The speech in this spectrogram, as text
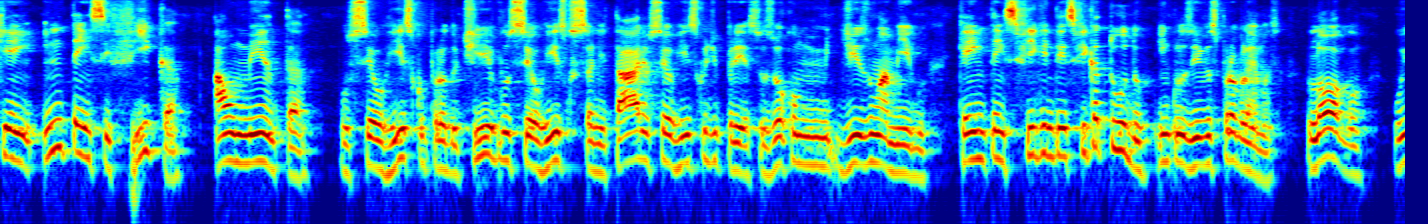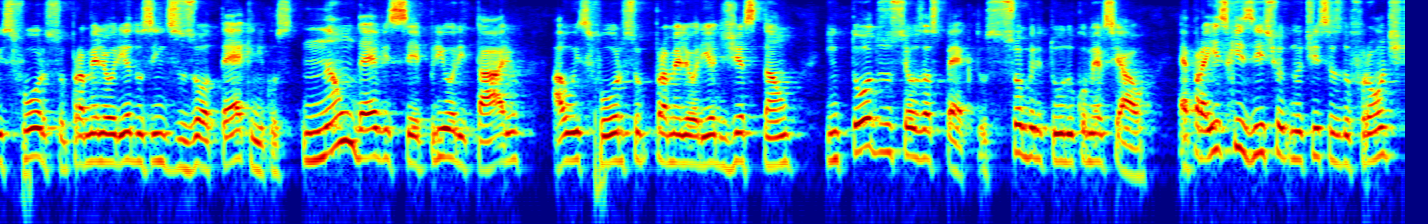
Quem intensifica aumenta o seu risco produtivo, o seu risco sanitário, o seu risco de preços, ou como diz um amigo, quem intensifica, intensifica tudo, inclusive os problemas. Logo, o esforço para melhoria dos índices zootécnicos não deve ser prioritário ao esforço para melhoria de gestão em todos os seus aspectos, sobretudo comercial. É para isso que existe o Notícias do Front.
